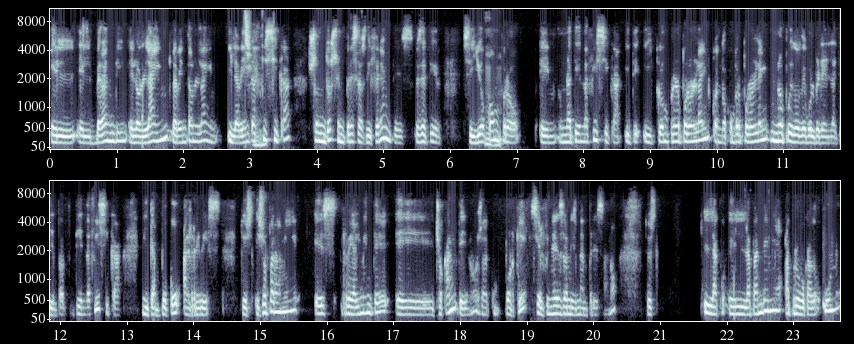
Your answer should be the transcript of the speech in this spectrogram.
el, branding, el online, la venta online y la venta física son dos empresas diferentes. Es decir, si yo compro en una tienda física y, compro por online, cuando compro por online no puedo devolver en la tienda, tienda física, ni tampoco al revés. Entonces, eso para mí es realmente eh, chocante, ¿no? O sea, ¿por qué? Si al final es la misma empresa, ¿no? Entonces, la, pandemia ha provocado, uno,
